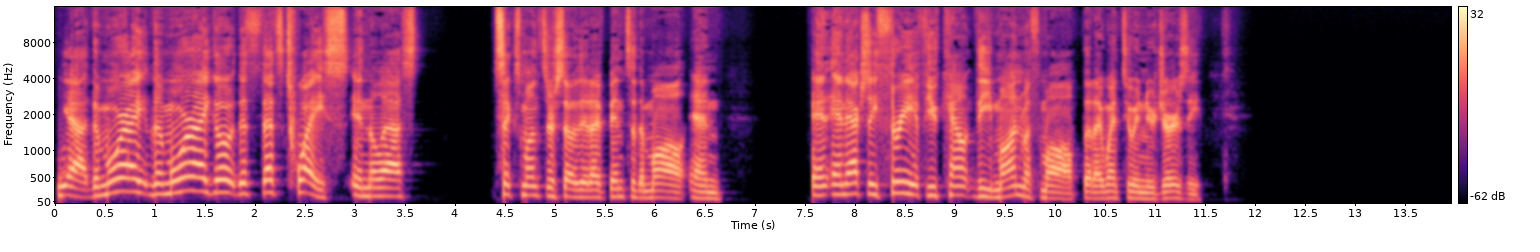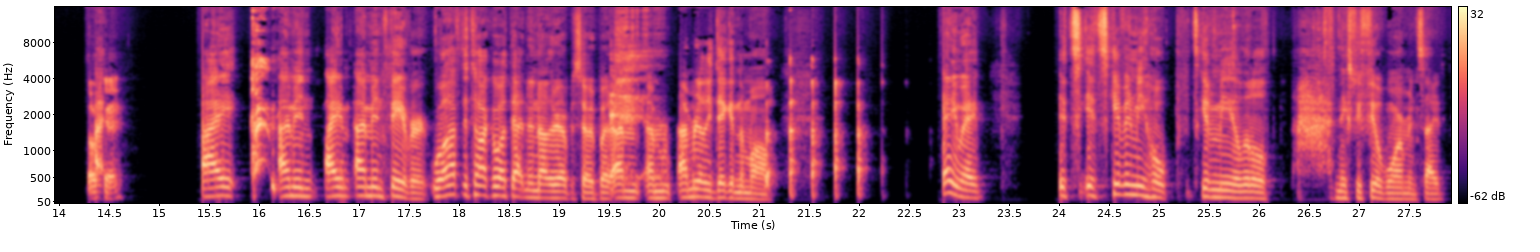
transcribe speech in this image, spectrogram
Yeah, the more I the more I go, that's that's twice in the last six months or so that I've been to the mall, and and and actually three if you count the Monmouth Mall that I went to in New Jersey. Okay. I, I am in I'm I'm in favor. We'll have to talk about that in another episode, but I'm I'm I'm really digging them all. anyway, it's it's given me hope. It's given me a little. Ah, it makes me feel warm inside.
